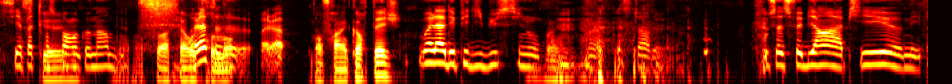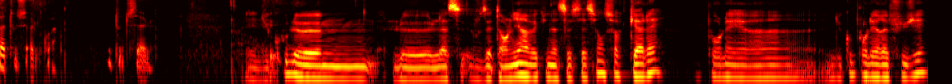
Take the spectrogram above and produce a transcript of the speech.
s'il n'y a pas de transport en commun, bon. On saura faire Voilà, autrement. ça- voilà. On fera un cortège. voilà des pédibus sinon. Ouais. Voilà, histoire de... Tout ça se fait bien à pied, euh, mais pas tout seul, quoi. Ou toute seule. Et du coup, le, le, l'asso- vous êtes en lien avec une association sur Calais pour les, euh, du coup, pour les réfugiés?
